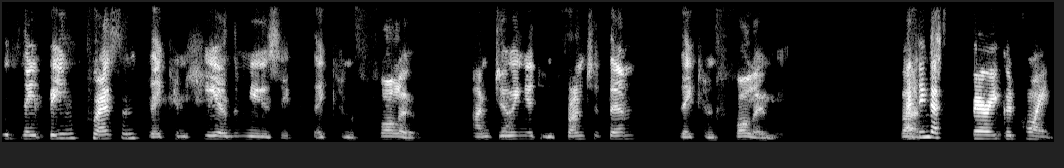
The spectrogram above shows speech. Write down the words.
if they're being present, they can hear the music, they can follow. I'm doing it in front of them, they can follow me. I think that's a very good point.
